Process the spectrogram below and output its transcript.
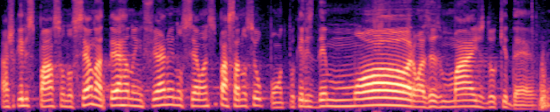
Acho que eles passam no céu, na terra, no inferno e no céu antes de passar no seu ponto, porque eles demoram, às vezes, mais do que devem.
